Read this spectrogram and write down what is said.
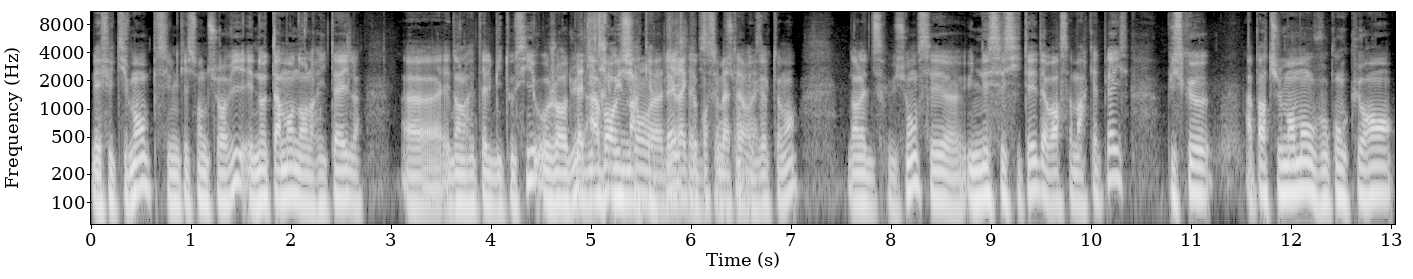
Mais effectivement, c'est une question de survie, et notamment dans le retail euh, et dans le retail B2C. Aujourd'hui, avoir une marketplace, direct au consommateur, exactement. Dans la distribution, c'est une nécessité d'avoir sa marketplace, puisque à partir du moment où vos concurrents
